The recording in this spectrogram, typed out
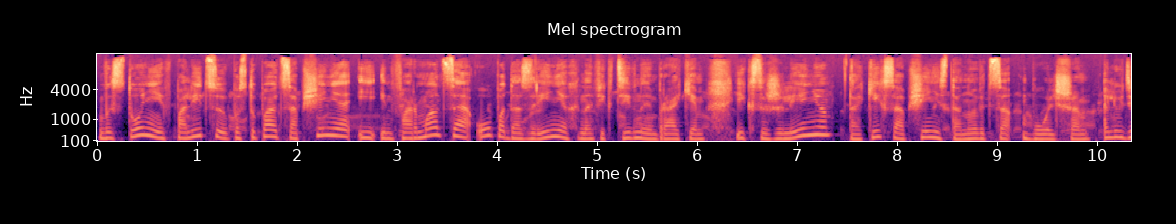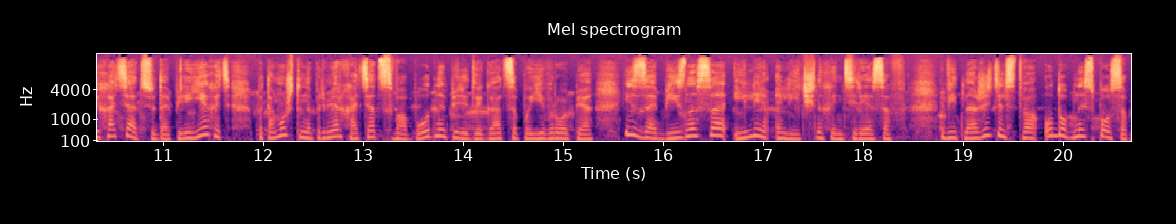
В Эстонии в полицию поступают сообщения и информация о подозрениях на фиктивные браки. И, к сожалению, таких сообщений становится больше. Люди хотят сюда переехать, потому что, например, хотят свободно передвигаться по Европе из-за бизнеса или личных интересов. Вид на жительство – удобный способ.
